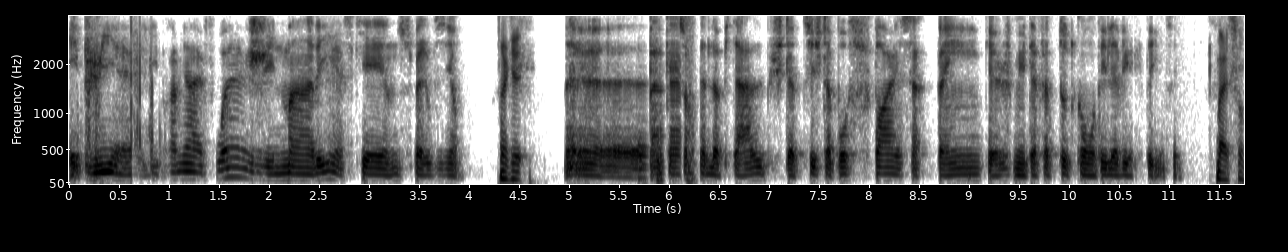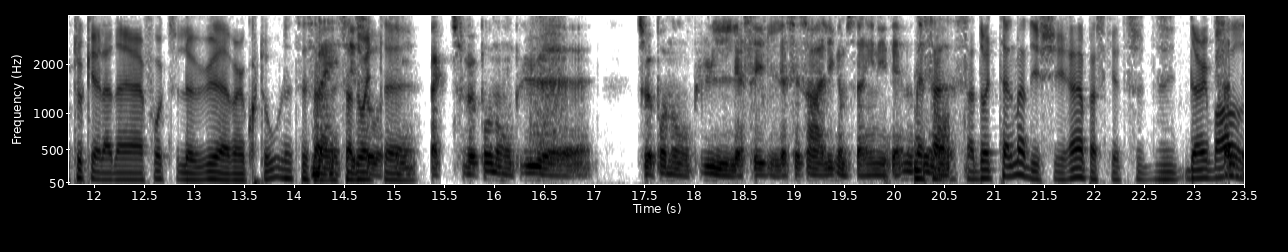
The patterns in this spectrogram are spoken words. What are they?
Et puis, euh, les premières fois, j'ai demandé à ce qu'il y ait une supervision. OK. Euh, parce qu'elle sortait de l'hôpital, puis j'étais petit, j'étais pas super certain que je m'étais fait tout compter la vérité, tu sais. Ben, surtout que la dernière fois que tu l'as vu, elle avait un couteau, là, tu sais, ça, ben, ça doit ça, être... euh, Fait que tu veux pas non plus, euh, tu veux pas non plus laisser, laisser ça aller comme si rien n'était, Mais ça, ça doit être tellement déchirant parce que tu te dis, d'un bord,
